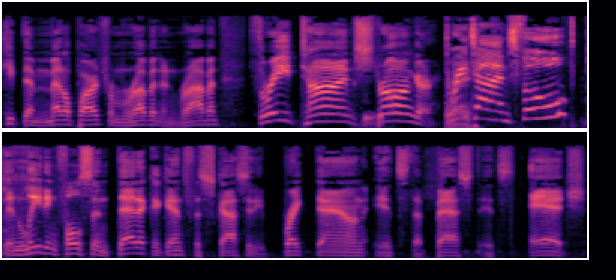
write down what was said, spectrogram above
Keep the metal parts from rubbing and robbing. Three times stronger. Three times, fool. Than leading full synthetic against viscosity breakdown. It's the best. It's Edge.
